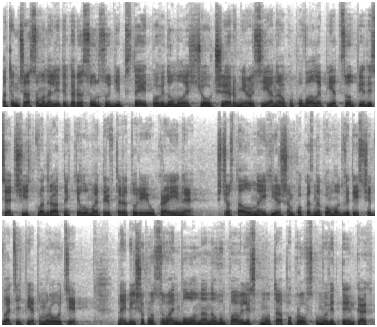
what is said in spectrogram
А тим часом аналітика ресурсу Deep State повідомила, що у червні росіяни окупували 556 квадратних кілометрів території України, що стало найгіршим показником у 2025 році. Найбільше просувань було на Новопавлівському та Покровському відтинках.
